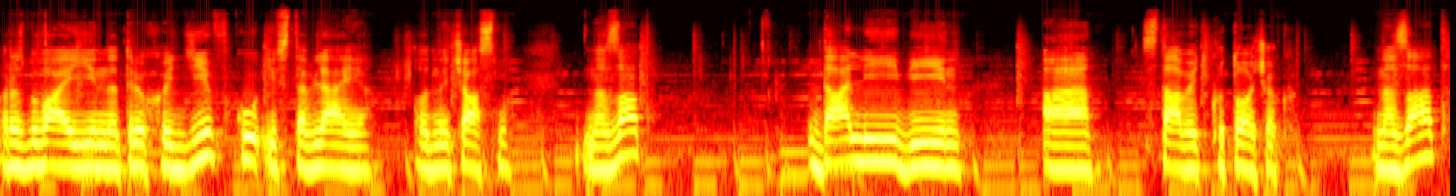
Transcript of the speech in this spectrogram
розбиває її на триходівку і вставляє одночасно назад. Далі він ставить куточок назад.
